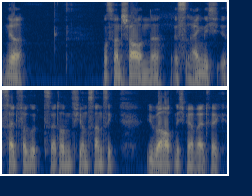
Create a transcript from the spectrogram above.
Ja. Muss man schauen, ne? Ist Mhm. eigentlich, ist halt verrückt. 2024 überhaupt nicht mehr weit weg.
